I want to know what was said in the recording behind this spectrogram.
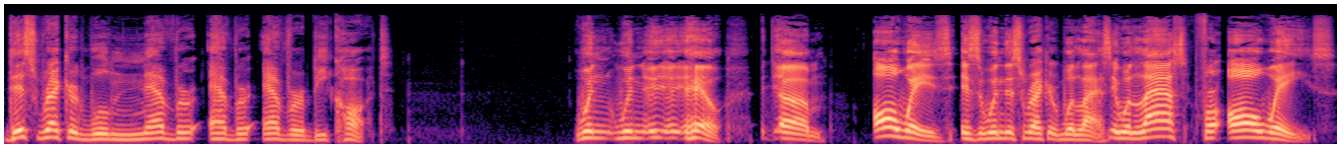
This record will never ever ever be caught. When when uh, uh, hell, um always is when this record will last. It will last for always.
